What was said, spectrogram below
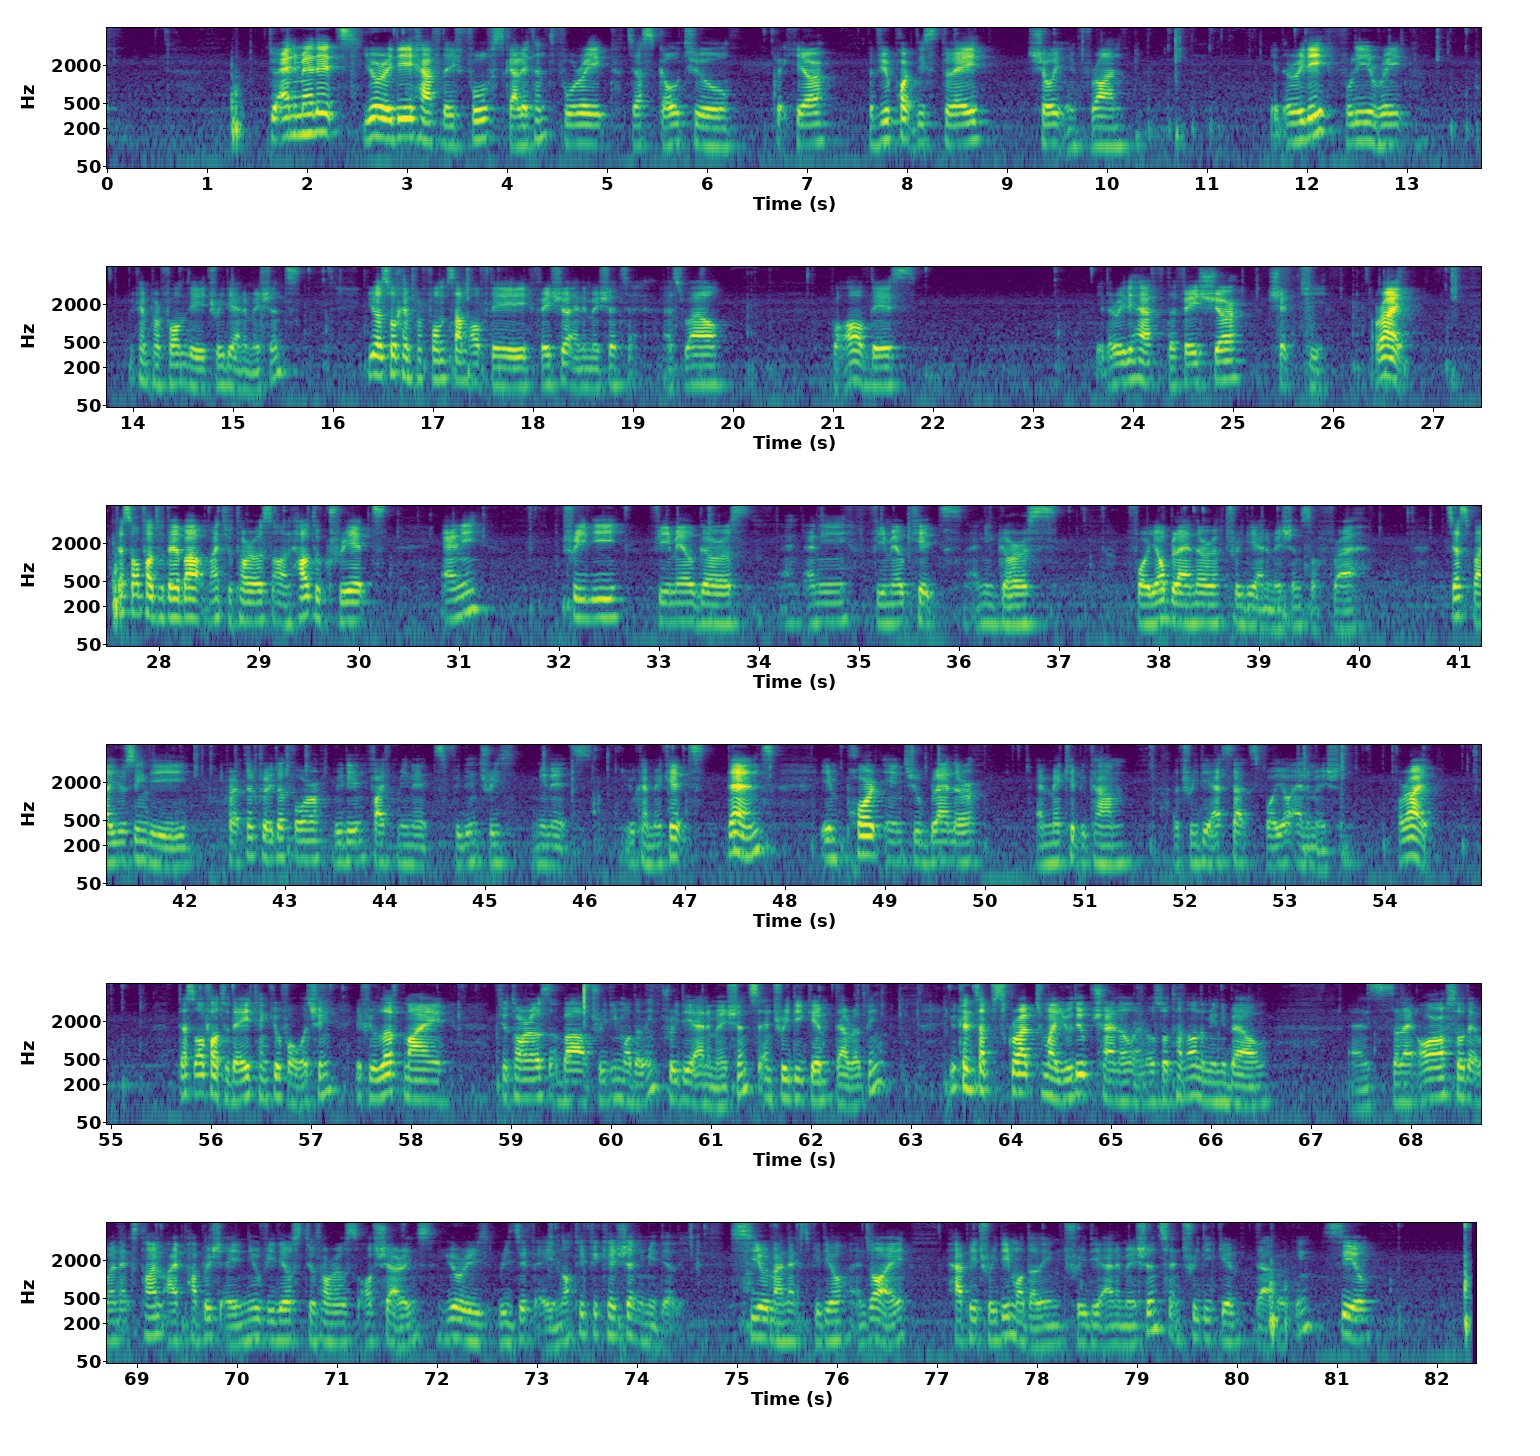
to animate it, you already have the full skeleton, full rig. Just go to click here, the viewport display, show it in front. It already fully rigged. You can perform the 3D animations. You also can perform some of the facial animations as well for all of this it already have the facial shape key. Alright that's all for today about my tutorials on how to create any 3D female girls and any female kids any girls for your Blender 3D animation software. Just by using the character creator 4 within 5 minutes within 3 minutes you can make it. Then import into Blender and make it become a 3D assets for your animation. Alright, that's all for today. Thank you for watching. If you love my tutorials about 3D modeling, 3D animations, and 3D game developing, you can subscribe to my YouTube channel and also turn on the mini bell and select all so that when next time I publish a new videos, tutorials, or sharings, you will receive a notification immediately. See you in my next video. Enjoy! Happy 3D modeling, 3D animations, and 3D game developing. See you!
